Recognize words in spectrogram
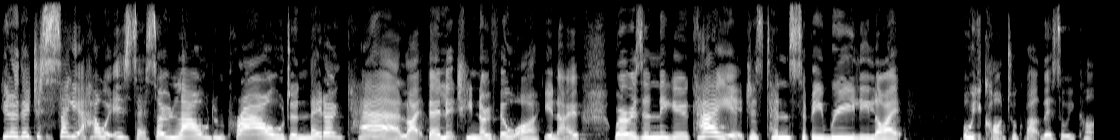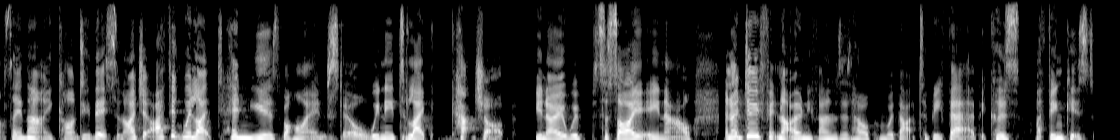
you know, they just say it how it is. They're so loud and proud and they don't care. Like, they're literally no filter, you know? Whereas in the UK, it just tends to be really like, oh, you can't talk about this or you can't say that, you can't do this. And I, just, I think we're like 10 years behind still. We need to like catch up, you know, with society now. And I do think that OnlyFans is helping with that, to be fair, because I think it's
